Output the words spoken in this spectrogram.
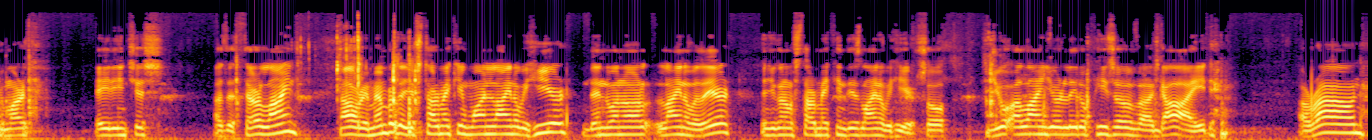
you mark 8 inches as the third line now remember that you start making one line over here, then one line over there, then you're gonna start making this line over here. So you align your little piece of uh, guide around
